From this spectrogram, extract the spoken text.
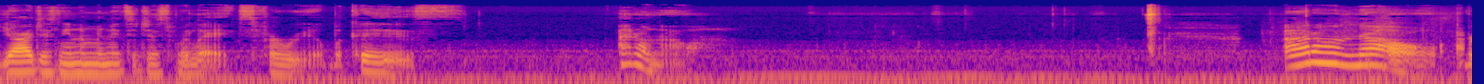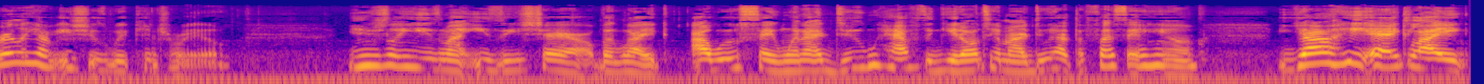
Y'all just need a minute to just relax for real because I don't know. I don't know. I really have issues with control. Usually he's my easy child, but like I will say when I do have to get onto him, I do have to fuss at him. Y'all, he act like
